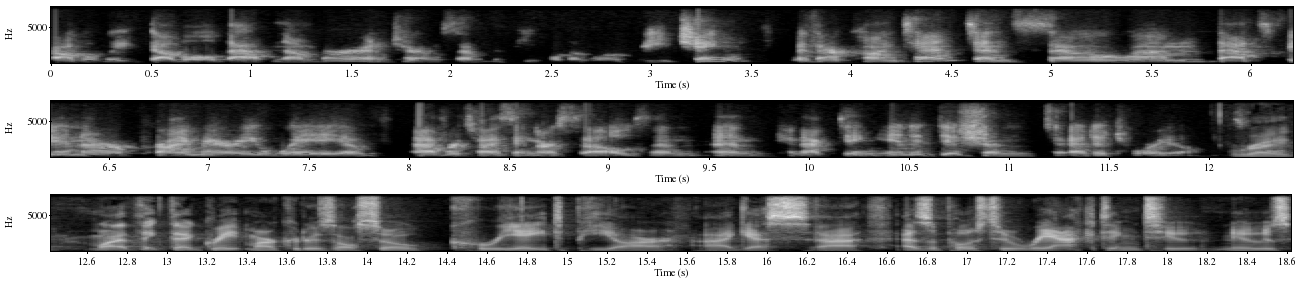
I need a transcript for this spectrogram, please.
probably double that number in terms of the people that we're reaching with our content. And so um, that's been our primary way of advertising ourselves and, and connecting in addition to editorial. Right. Well, I think that great marketers also create PR, I guess, uh, as opposed to reacting to news.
